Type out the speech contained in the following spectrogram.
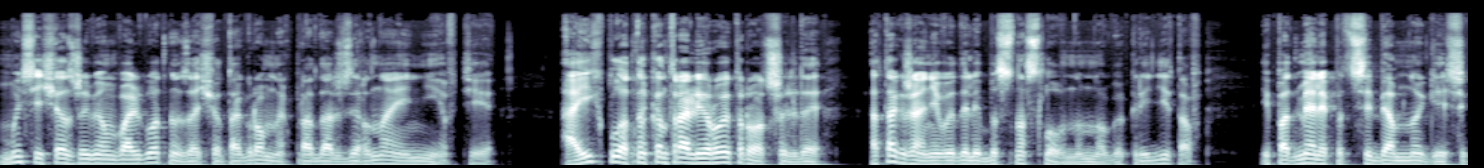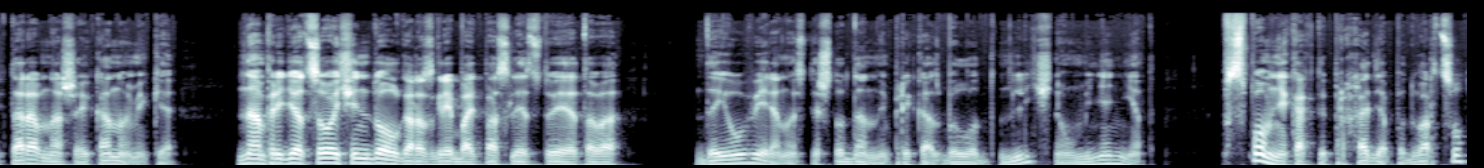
Мы сейчас живем вольготно за счет огромных продаж зерна и нефти, а их плотно контролируют Ротшильды, а также они выдали баснословно много кредитов и подмяли под себя многие сектора в нашей экономике. Нам придется очень долго разгребать последствия этого. Да и уверенности, что данный приказ был отдан лично, у меня нет. Вспомни, как ты, проходя по дворцу,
